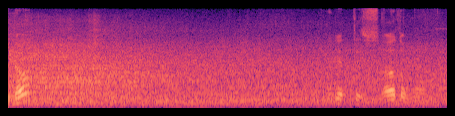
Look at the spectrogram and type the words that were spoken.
You know? Look at this other one.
